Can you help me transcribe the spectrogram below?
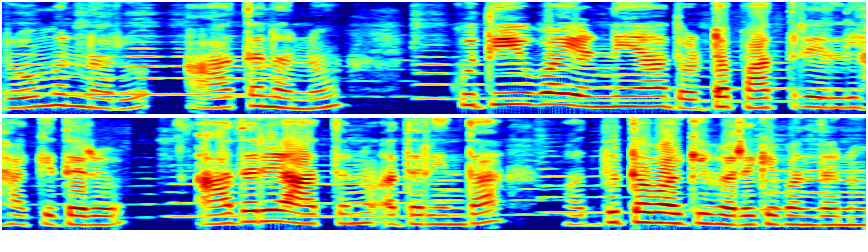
ರೋಮನ್ನರು ಆತನನ್ನು ಕುದಿಯುವ ಎಣ್ಣೆಯ ದೊಡ್ಡ ಪಾತ್ರೆಯಲ್ಲಿ ಹಾಕಿದರು. ಆದರೆ ಆತನು ಅದರಿಂದ ಅದ್ಭುತವಾಗಿ ಹೊರಗೆ ಬಂದನು.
